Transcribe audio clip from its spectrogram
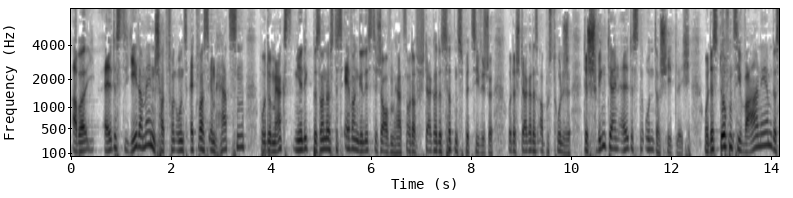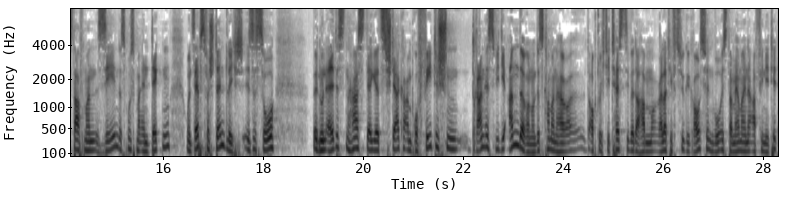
Aber älteste, jeder Mensch hat von uns etwas im Herzen, wo du merkst, mir liegt besonders das Evangelistische auf dem Herzen oder stärker das Hirtenspezifische oder stärker das Apostolische. Das schwingt ja in Ältesten unterschiedlich. Und das dürfen sie wahrnehmen, das darf man sehen, das muss man entdecken. Und selbstverständlich ist es so, wenn du einen Ältesten hast, der jetzt stärker am Prophetischen dran ist wie die anderen, und das kann man auch durch die Tests, die wir da haben, relativ zügig rausfinden, wo ist da mehr meine Affinität,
